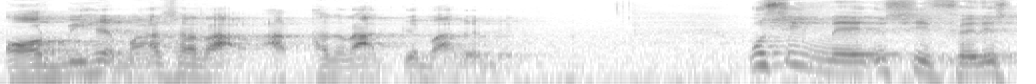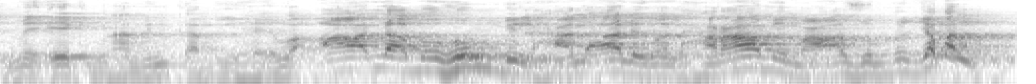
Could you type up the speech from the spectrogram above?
اور بھی ہیں بعض حضرات کے بارے میں۔ اسی میں، اسی فہرست میں ایک نامن کا بھی ہے۔ وہ عالمہم بالحلال والحرام معاذ بن جبل۔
